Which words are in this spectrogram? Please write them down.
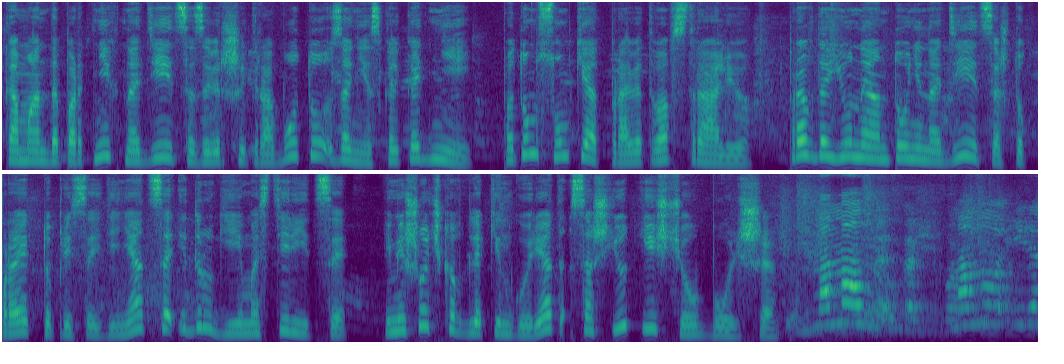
Команда портних надеется завершить работу за несколько дней. Потом сумки отправят в Австралию. Правда, юный Антони надеется, что к проекту присоединятся и другие мастерицы. И мешочков для кенгурят сошьют еще больше. mamo ile...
